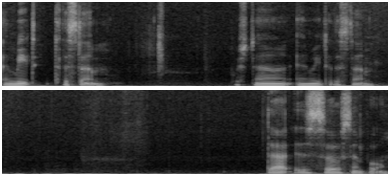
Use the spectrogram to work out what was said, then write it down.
and meet to the stem. Push down and meet to the stem. That is so simple.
